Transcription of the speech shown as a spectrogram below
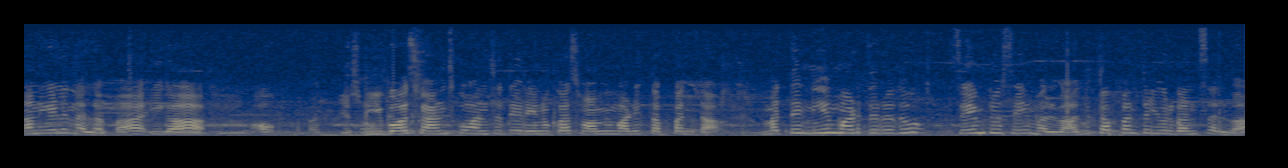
ನಾನು ಹೇಳಿದ್ನಲ್ಲಪ್ಪ ಈಗ ಬಿ ಬಾಸ್ ಫ್ಯಾನ್ಸ್ಗೂ ಅನ್ಸುತ್ತೆ ರೇಣುಕಾ ಸ್ವಾಮಿ ಮಾಡಿದ ತಪ್ಪಂತ. ಮತ್ತೆ ನೀವು ಮಾಡ್ತಿರೋದು ಸೇಮ್ ಟು ಸೇಮ್ ಅಲ್ವಾ? ಅದು ತಪ್ಪಂತ ಇವ್ರಿಗೆ ಅನ್ಸಲ್ವಾ?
